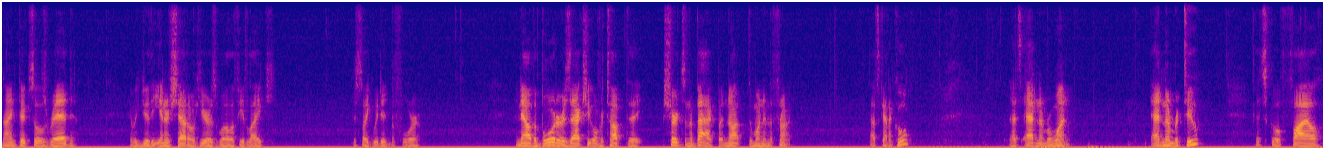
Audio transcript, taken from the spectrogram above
9 pixels red. And we can do the inner shadow here as well if you'd like just like we did before. And now the border is actually over top the shirts in the back but not the one in the front. That's kind of cool. That's ad number one. Ad number two. Let's go file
